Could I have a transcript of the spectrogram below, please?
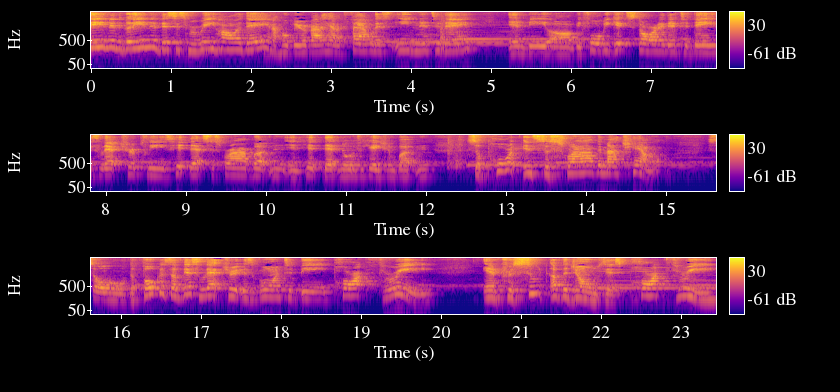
evening, good evening. This is Marie Holliday, and I hope everybody had a fabulous evening today. And be uh, before we get started in today's lecture, please hit that subscribe button and hit that notification button. Support and subscribe to my channel. So the focus of this lecture is going to be part three in pursuit of the Joneses. Part three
